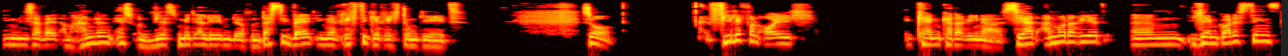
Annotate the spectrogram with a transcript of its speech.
in dieser Welt am Handeln ist und wir es miterleben dürfen, dass die Welt in die richtige Richtung geht. So, viele von euch kennen Katharina. Sie hat anmoderiert ähm, hier im Gottesdienst.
